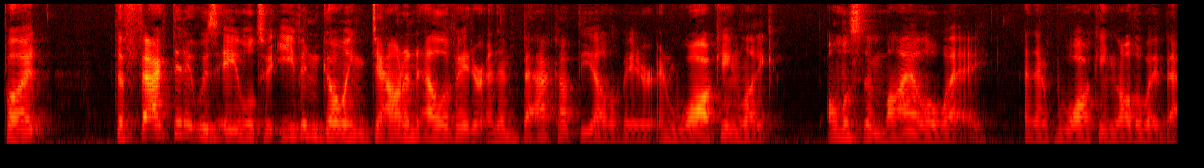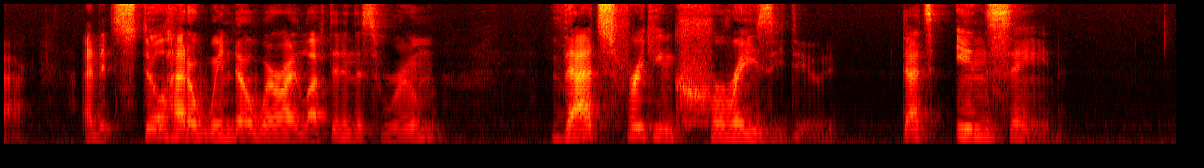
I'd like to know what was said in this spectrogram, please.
But the fact that it was able to even going down an elevator and then back up the elevator and walking like almost a mile away and then walking all the way back, and it still had a window where I left it in this room. That's freaking crazy, dude. That's insane.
